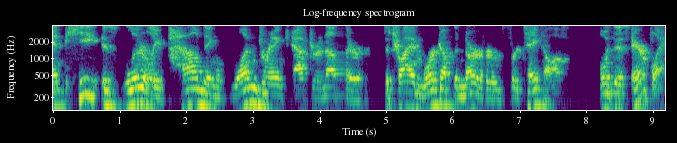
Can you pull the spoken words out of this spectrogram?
And he is literally pounding one drink after another to try and work up the nerve for takeoff with this airplane.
